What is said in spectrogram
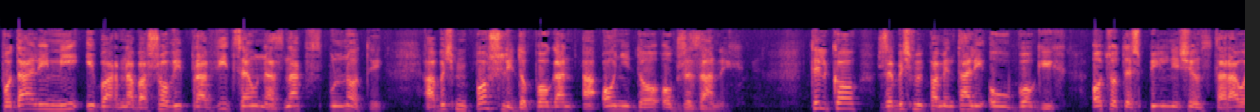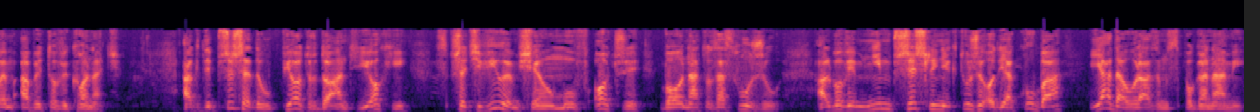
podali mi i Barnabaszowi prawicę na znak wspólnoty, abyśmy poszli do pogan, a oni do obrzezanych. Tylko, żebyśmy pamiętali o ubogich, o co też pilnie się starałem, aby to wykonać. A gdy przyszedł Piotr do Antiochii, sprzeciwiłem się mu w oczy, bo na to zasłużył, albowiem nim przyszli niektórzy od Jakuba, jadał razem z poganami,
